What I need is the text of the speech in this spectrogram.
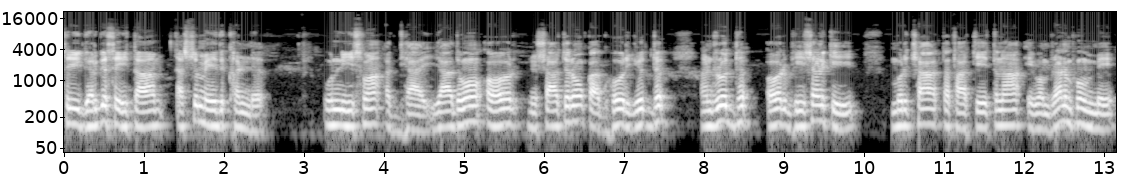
श्री गर्ग संहिता, अश्वमेध खंड, उन्नीसवां अध्याय। यादवों और निशाचरों का घोर युद्ध, अनिरुद्ध और भीषण की मूर्छा तथा चेतना एवं रणभूमि में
